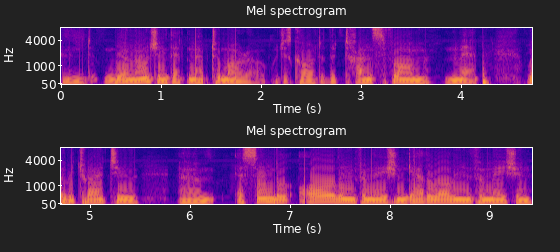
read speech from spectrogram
And we are launching that map tomorrow, which is called the Transform Map, where we try to um, assemble all the information, gather all the information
